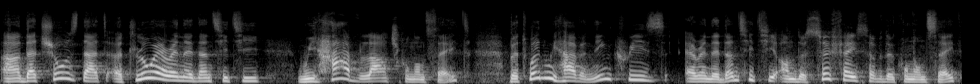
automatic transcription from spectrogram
uh, that shows that at low RNA density, we have large condensate, but when we have an increased RNA density on the surface of the condensate,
